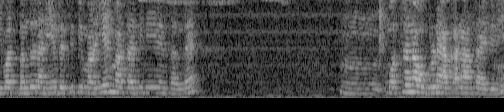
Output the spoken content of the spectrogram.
ಇವತ್ತು ಬಂದು ನಾನು ಏನು ರೆಸಿಪಿ ಮಾಡಿ, ಏನು ಮಾಡ್ತಾ ಇದ್ದೀನಿ ಅಂತಂದರೆ ಮೊಸರನ್ನ ಒಗ್ಗರಣೆ ಹಾಕೋಣ ಅಂತ ಇದ್ದೀನಿ.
